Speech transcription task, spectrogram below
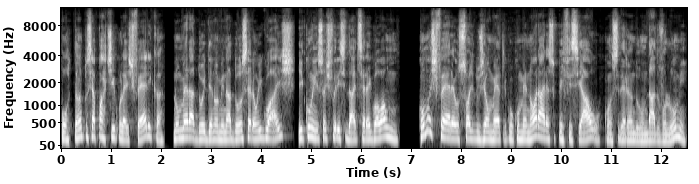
Portanto, se a partícula é esférica, numerador e denominador serão iguais, e com isso a esfericidade será igual a 1. Como a esfera é o sólido geométrico com menor área superficial, considerando um dado volume,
